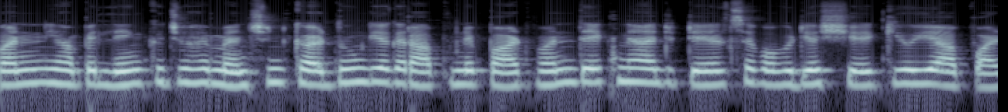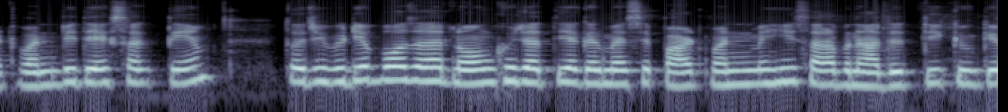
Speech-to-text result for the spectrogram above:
वन यहाँ पे लिंक जो है मेंशन कर दूँगी। अगर आपने पार्ट वन देखना है डिटेल से वो वीडियो शेयर की हुई है, आप पार्ट वन भी देख सकते हैं। तो जी वीडियो बहुत ज़्यादा लॉन्ग हो जाती है अगर मैं इसे पार्ट वन में ही सारा बना देती क्योंकि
